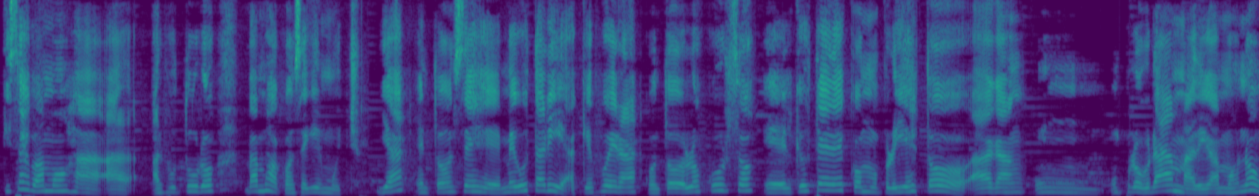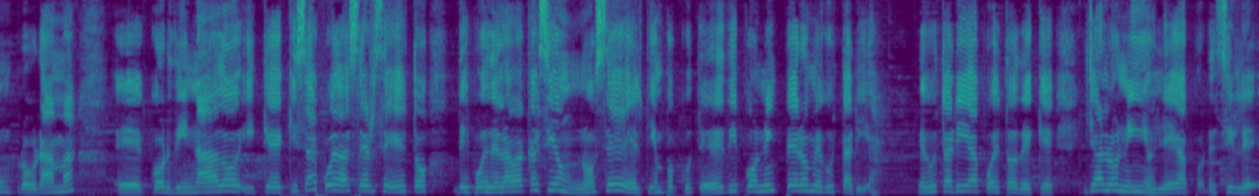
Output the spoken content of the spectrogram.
quizás vamos a, al futuro, vamos a conseguir mucho, ¿ya? Entonces, eh, me gustaría que fuera con todos los cursos, el que ustedes como proyecto hagan un, programa, digamos, ¿no? Un programa eh, coordinado y que quizás pueda hacerse esto después de la vacación, no sé el tiempo que ustedes disponen, pero me gustaría. Me gustaría, puesto de que ya los niños llegan, por decirle,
